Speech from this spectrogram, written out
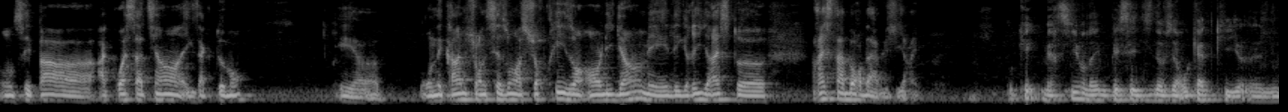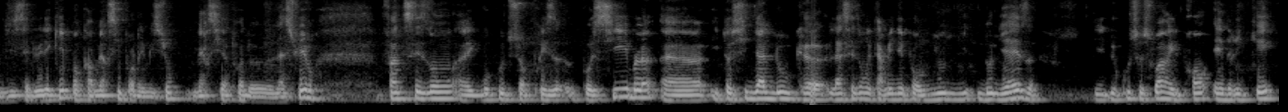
on ne sait pas à quoi ça tient exactement. Et euh, on est quand même sur une saison à surprise en, Ligue 1, mais les grilles restent, euh, restent abordables, je dirais. Ok, merci. On a MPC 1904 qui nous dit salut l'équipe. Encore merci pour l'émission. Merci à toi de la suivre. Fin de saison avec beaucoup de surprises possibles. il te signale donc que la saison est terminée pour Nunez du coup, ce soir, il prend Enrique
